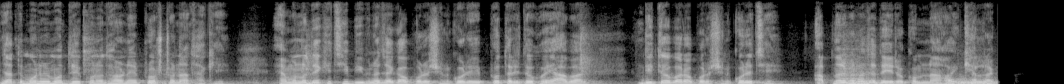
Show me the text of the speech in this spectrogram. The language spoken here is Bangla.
যাতে মনের মধ্যে কোনো ধরনের প্রশ্ন না থাকে। এমনও দেখেছি, বিভিন্ন জায়গায় অপারেশন করে প্রতারিত হয়ে আবার দ্বিতীয়বার অপারেশন করেছে। আপনার বেলা যাতে এরকম না হয়, খেয়াল রাখবেন।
